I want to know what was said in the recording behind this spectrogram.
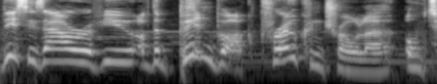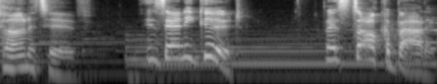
This is our review of the Binbok Pro Controller Alternative. Is it any good? Let's talk about it.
